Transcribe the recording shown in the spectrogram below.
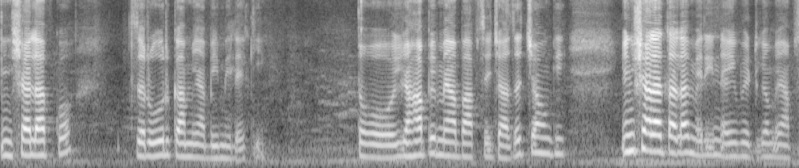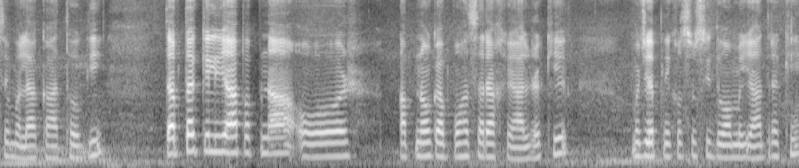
انشاءاللہ آپ کو ضرور کامیابی ملے گی۔ تو یہاں پہ میں اب آپ سے اجازت چاہوں گی۔ انشاءاللہ تعالی میری نئی ویڈیو میں آپ سے ملاقات ہوگی۔ تب تک کے لیے آپ اپنا اور اپنوں کا بہت سارا خیال رکھیے۔ مجھے اپنی خصوصی دعا میں یاد رکھیں۔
